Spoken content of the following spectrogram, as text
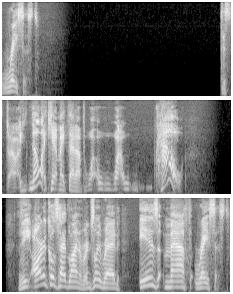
racist? This uh, no, I can't make that up. Wh- wh- how? The article's headline originally read, Is Math Racist?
